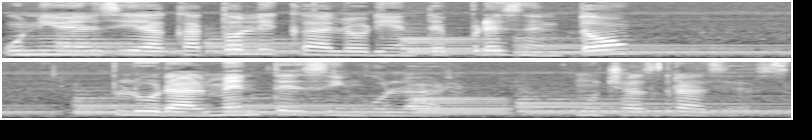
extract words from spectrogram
Universidad Católica del Oriente presentó Pluralmente Singular. Muchas gracias.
